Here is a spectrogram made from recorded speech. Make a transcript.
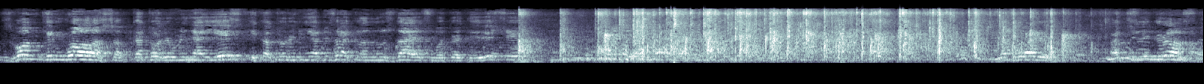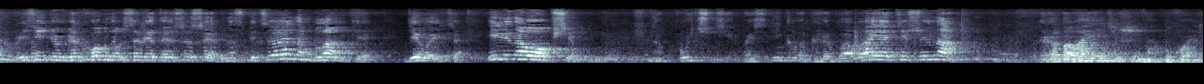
звонким голосом, который у меня есть и который не обязательно нуждается вот в этой вещи. Я говорю о телеграммах в Президиум Верховного Совета СССР на специальном бланке делается или на общем. На почте возникла гробовая тишина. Гробовая тишина буквально.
